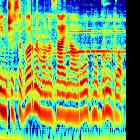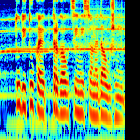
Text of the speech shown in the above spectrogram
In če se vrnemo nazaj na rodno grudo, tudi tukaj trgovci niso nedolžni.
